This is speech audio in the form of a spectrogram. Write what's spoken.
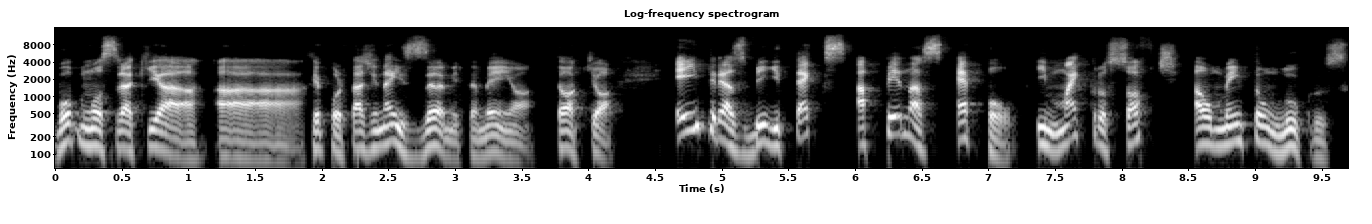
vou mostrar aqui a, a reportagem na Exame também, ó. Então, aqui, ó. Entre as Big Techs, apenas Apple e Microsoft aumentam lucros.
